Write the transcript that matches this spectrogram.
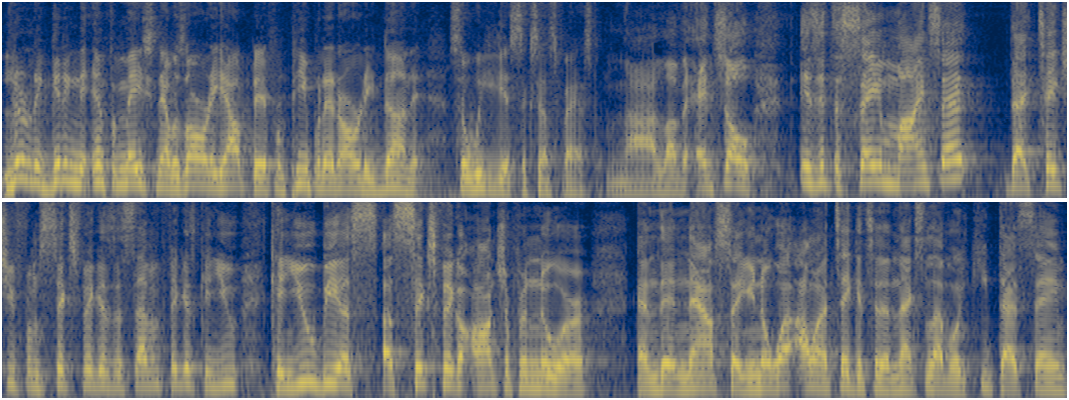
Literally getting the information that was already out there from people that had already done it, so we could get success faster. Nah, I love it. And so, is it the same mindset that takes you from six figures to seven figures? Can you can you be a, a six figure entrepreneur and then now say, you know what, I want to take it to the next level and keep that same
